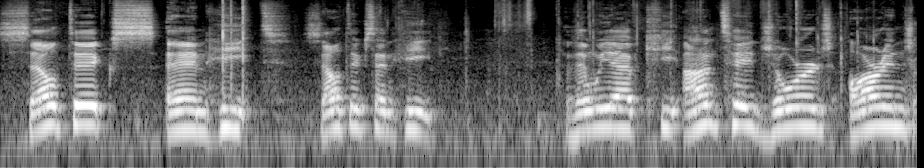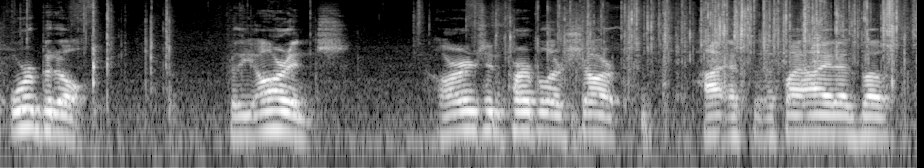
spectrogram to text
Celtics and Heat. Celtics and Heat. And then we have Keyonte George Orange Orbital for the orange. Orange and purple are sharp. High, that's, that's why Hyatt has both.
